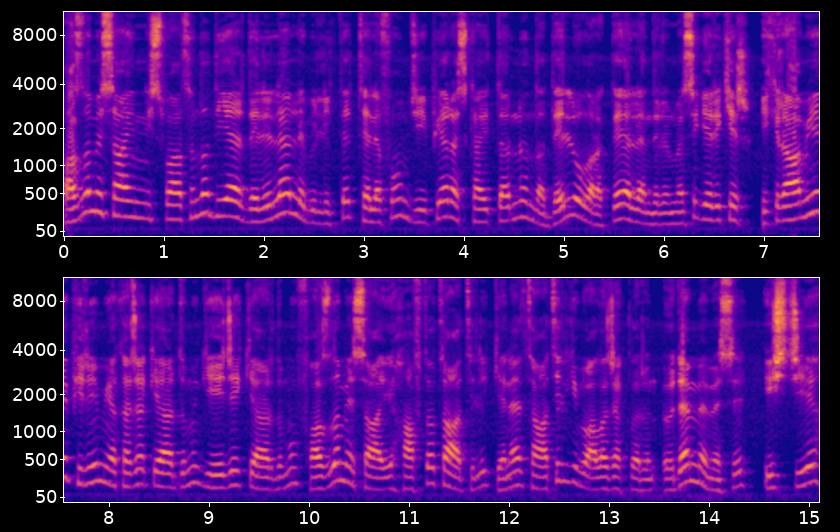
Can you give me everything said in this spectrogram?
Fazla mesainin ispatında diğer delillerle birlikte telefon GPRS kayıtlarının da delil olarak değerlendirilmesi gerekir. İkramiye prim, yakacak yardımı, giyecek yardımı, fazla mesai, hafta tatili, genel tatil gibi alacakların ödenmemesi işçiye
